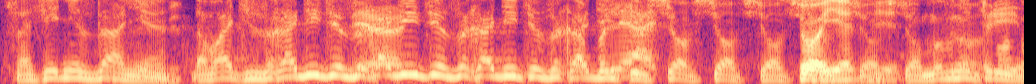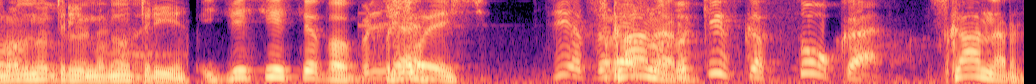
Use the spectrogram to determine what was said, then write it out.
Соседнее здание. Давайте, заходите, заходите, заходите, заходите. Все, все, все, все, я все, все. Мы внутри, мы внутри, мы внутри. Здесь есть этот... Блядь. Что есть? Дед, Сканер. ну киска, сука! Сканер.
